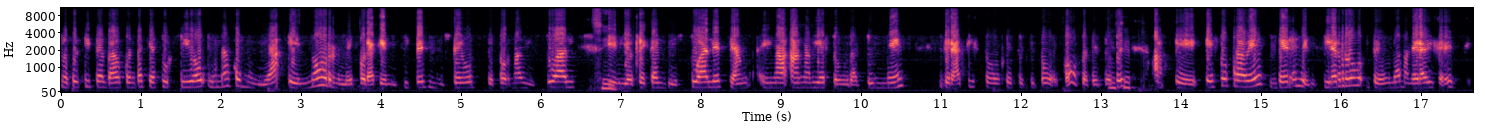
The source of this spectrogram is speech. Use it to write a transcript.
no sé si te has dado cuenta que ha surgido una comunidad enorme por que visites museos de forma virtual, bibliotecas virtuales que han, han abierto durante un mes gratis todo este tipo de cosas. Entonces, ah, eh, es otra vez ver el encierro de una manera diferente,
